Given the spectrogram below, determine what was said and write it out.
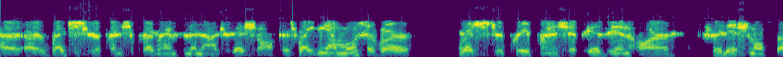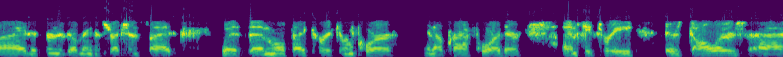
our, our registered apprenticeship programs in the non-traditional. Because right now, most of our registered pre-apprenticeship is in our traditional side. It's in the building construction side with the multi-curriculum core, you know, craft core. There, MC3. There's dollars uh,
